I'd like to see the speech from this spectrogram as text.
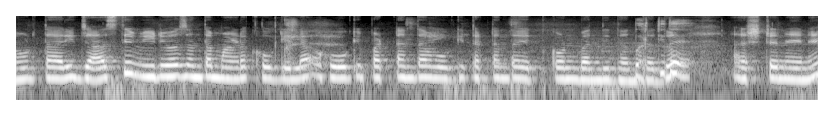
ನೋಡ್ತಾ ಇರಿ. ಜಾಸ್ತಿ ವಿಡಿಯೋಸ್ ಅಂತ ಮಾಡೋಕ್ಕೆ ಹೋಗಿಲ್ಲ. ಹೋಗಿ ಪಟ್ ಅಂತ ಹೋಗಿ ತಟ್ಟಂತ ಎತ್ಕೊಂಡು ಬಂದಿದ್ದಂಥದ್ದು ಅಷ್ಟೇನೆ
